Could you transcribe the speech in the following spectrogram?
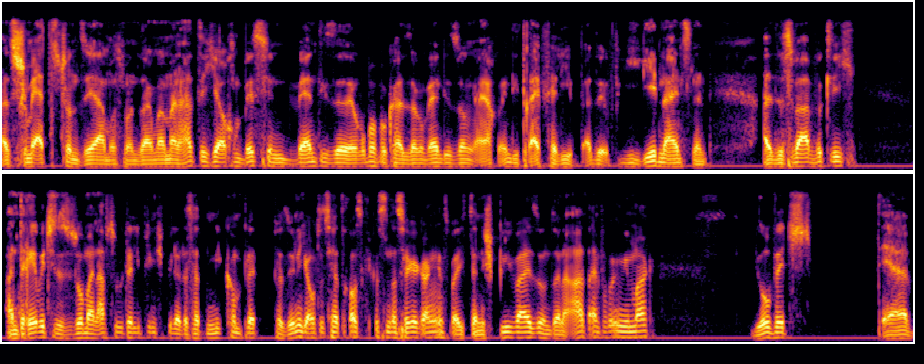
Also es schmerzt schon sehr, muss man sagen, weil man hat sich ja auch ein bisschen während dieser Europapokalsaison, während der Saison auch in die drei verliebt, also jeden Einzelnen. Also es war wirklich, Andrevic ist so mein absoluter Lieblingsspieler, das hat mir komplett persönlich auch das Herz rausgerissen, dass er gegangen ist, weil ich seine Spielweise und seine Art einfach irgendwie mag. Jovic, der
